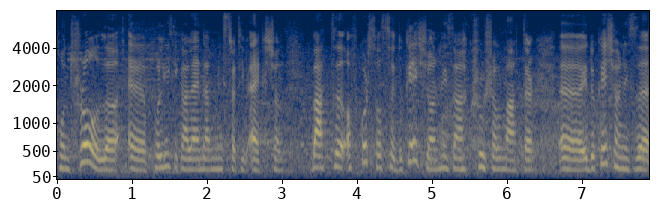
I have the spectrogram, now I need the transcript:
control uh, political and administrative action. But uh, of course also education is a crucial matter. Uh, education is uh,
